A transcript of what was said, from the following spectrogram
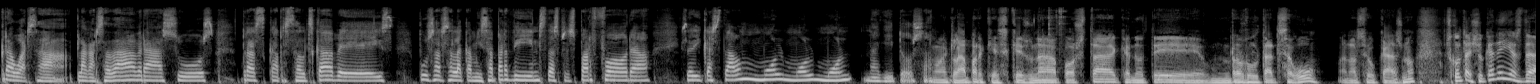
creuar-se, plegar-se de braços, rascar-se els cabells, posar-se la camisa per dins, després per fora... És a dir, que estava molt, molt, molt neguitosa. Home, clar, perquè és que és una aposta que no té un resultat segur en el seu cas, no? Escolta, això que deies de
